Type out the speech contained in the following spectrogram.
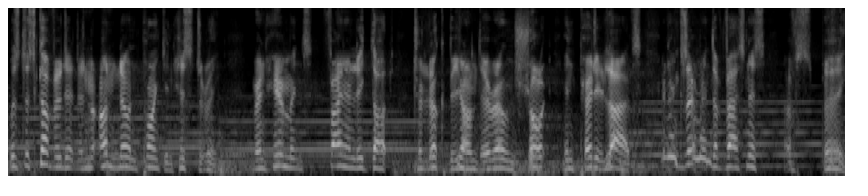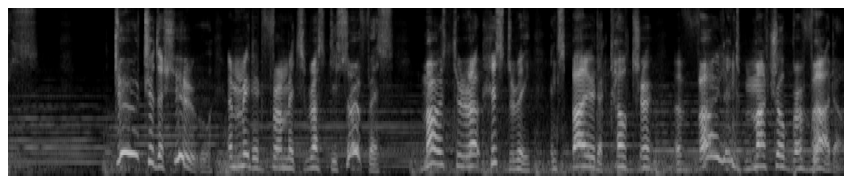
was discovered at an unknown point in history when humans finally thought to look beyond their own short and petty lives and examine the vastness of space. Due to the hue emitted from its rusty surface, Mars throughout history inspired a culture of violent macho bravado.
